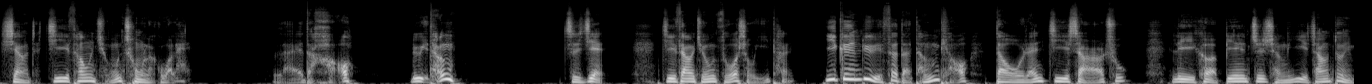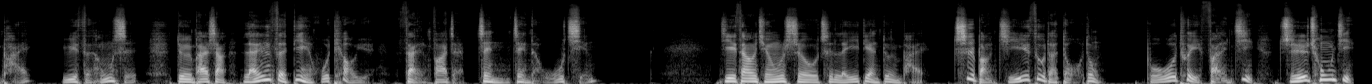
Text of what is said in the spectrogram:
向着姬苍穹冲了过来。来得好，绿藤！只见姬苍穹左手一探，一根绿色的藤条陡然激射而出。立刻编织成一张盾牌。与此同时，盾牌上蓝色电弧跳跃，散发着阵阵的无情。姬苍穹手持雷电盾牌，翅膀急速的抖动，不退反进，直冲进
